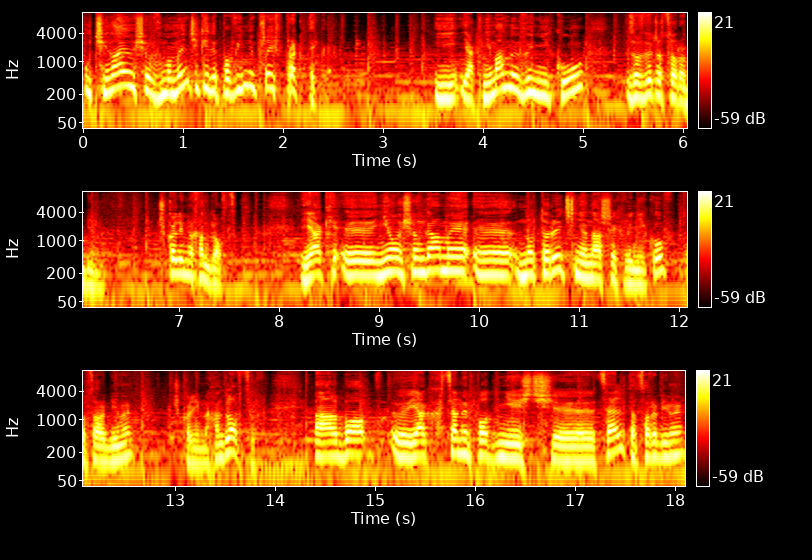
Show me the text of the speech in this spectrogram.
ucinają się w momencie, kiedy powinny przejść w praktykę. I jak nie mamy wyniku, zazwyczaj co robimy? Szkolimy handlowców. Jak y, nie osiągamy y, notorycznie naszych wyników, to co robimy? Szkolimy handlowców. Albo y, jak chcemy podnieść y, cel, to co robimy?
